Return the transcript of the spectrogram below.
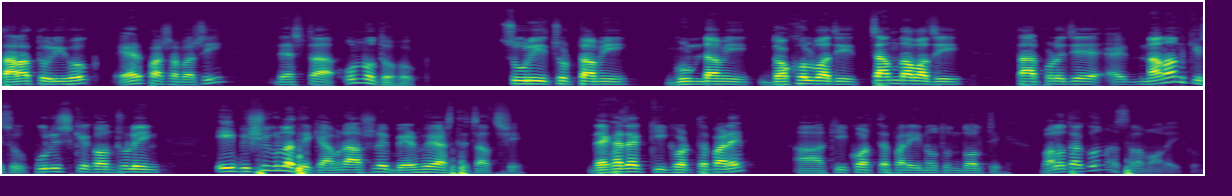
তারা তৈরি হোক, এর পাশাপাশি দেশটা উন্নত হোক। চুরি, চোট্টামি, গুন্ডামি, দখলবাজি চান্দাবাজি তারপরে যে নানান কিছু পুলিশকে কন্ট্রোলিং এই বিষয়গুলো থেকে আমরা আসলে বের হয়ে আসতে চাচ্ছি। দেখা যাক কি ঘটতে পারে কি করতে পারে এই নতুন দলটি। ভালো থাকুন, আসসালামু আলাইকুম।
